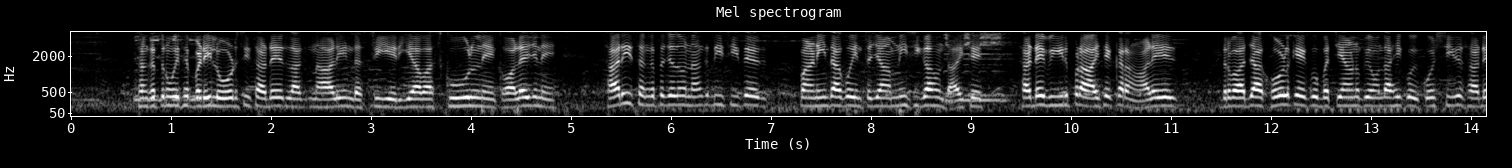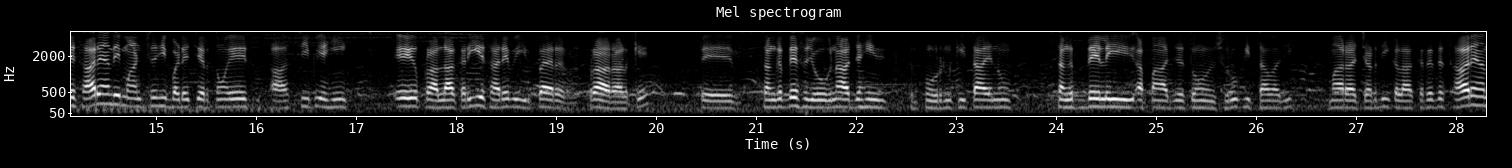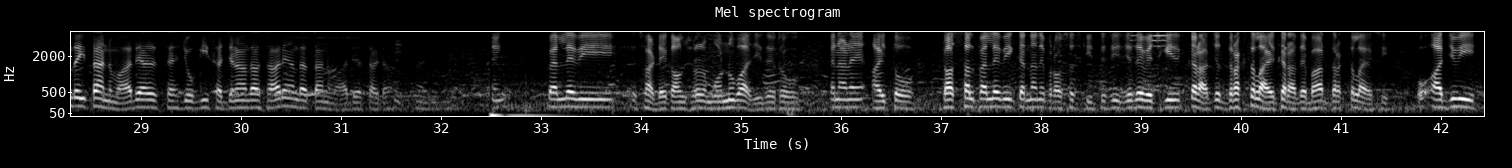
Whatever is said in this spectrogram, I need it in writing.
ਸੰਗਤ ਨੂੰ ਇੱਥੇ ਬੜੀ ਲੋੜ ਸੀ ਸਾਡੇ ਨਾਲ ਹੀ ਇੰਡਸਟਰੀ ਏਰੀਆ ਵਾ ਸਕੂਲ ਨੇ ਕਾਲਜ ਨੇ। ਸਾਰੀ ਸੰਗਤ ਜਦੋਂ ਲੰਘਦੀ ਸੀ ਤੇ ਪਾਣੀ ਦਾ ਕੋਈ ਇੰਤਜ਼ਾਮ ਨਹੀਂ ਸੀਗਾ ਹੁੰਦਾ ਇੱਥੇ। ਸਾਡੇ ਵੀਰ ਭਰਾ ਇੱਥੇ ਘਰਾਂ ਵਾਲੇ ਦਰਵਾਜ਼ਾ ਖੋਲ ਕੇ ਕੋਈ ਬੱਚਿਆਂ ਨੂੰ ਪਿਆਉਂਦਾ ਸੀ, ਕੋਈ ਕੁਛ ਸੀ ਤੇ ਸਾਡੇ ਸਾਰਿਆਂ ਦੇ ਮਨ 'ਚ ਸੀ ਬੜੇ ਚਿਰ ਤੋਂ ਇਹ ਆਸ ਸੀ ਵੀ ਅਸੀਂ ਇਹ ਉਪਰਾਲਾ ਕਰੀਏ ਸਾਰੇ ਵੀਰ ਭੈਰ, ਭਰਾ ਰਲ ਕੇ ਤੇ ਸੰਗਤ ਦੇ ਸਹਿਯੋਗ ਨਾਲ ਅੱਜ ਅਸੀਂ ਸੰਪੂਰਨ ਕੀਤਾ ਇਹਨੂੰ। ਸੰਗਤ ਦੇ ਲਈ ਆਪਾਂ ਅੱਜ ਤੋਂ ਸ਼ੁਰੂ ਕੀਤਾ ਵਾ ਜੀ। ਮਹਾਰਾਜ ਚੜ੍ਹਦੀ ਕਲਾ ਕਰੇ ਤੇ ਸਾਰਿਆਂ ਦਾ ਹੀ ਧੰਨਵਾਦ ਆ, ਸਹਿਯੋਗੀ ਸੱਜਣਾ ਦਾ ਸਾਰਿਆਂ ਦਾ ਧੰਨਵਾਦ ਆ ਸਾਡਾ। ਹਾਂਜੀ। ਸਿੰਘ ਪਹਿਲੇ ਵੀ ਸਾਡੇ ਕਾਉਂਸਲਰ ਮੋਨੂ ਭਾਜੀ ਦੇ ਤੋਂ ਇਹਨਾਂ ਨੇ ਅੱਜ ਤੋਂ 10 ਸਾਲ ਪਹਿਲੇ ਵੀ ਇੱਕ ਇਹਨਾਂ ਨੇ ਪ੍ਰੋਸੈਸ ਕੀਤੀ ਸੀ, ਜਿਹਦੇ ਵਿੱਚ ਕੀ ਘਰਾਂ 'ਚ ਦਰਖਤ ਲਾਏ, ਘਰਾਂ ਦੇ ਬਾਹਰ ਦਰਖਤ ਲਾਏ ਸੀ। ਉਹ ਅੱਜ ਵੀ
